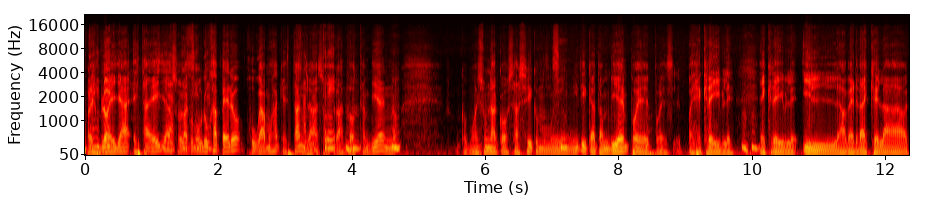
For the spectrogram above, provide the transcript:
por ejemplo, ella está ella sola como bruja, pero jugamos a que están las otras dos también, ¿no? Como es una cosa así, como muy onírica también, pues, pues, pues es creíble, es creíble. Y la verdad es que la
